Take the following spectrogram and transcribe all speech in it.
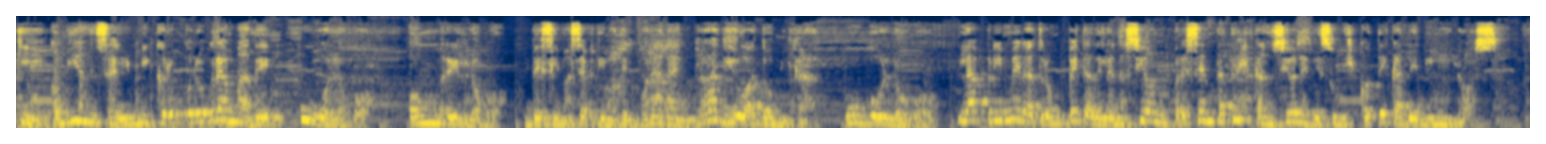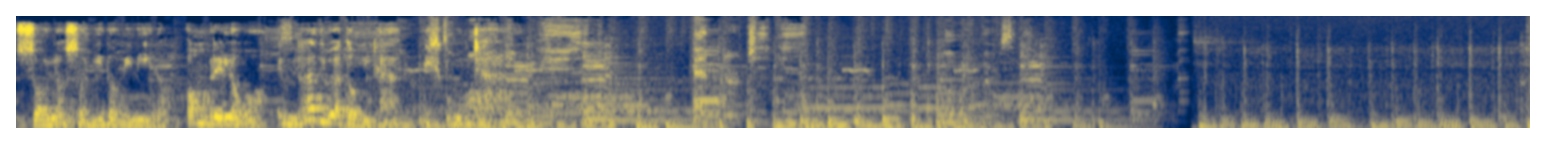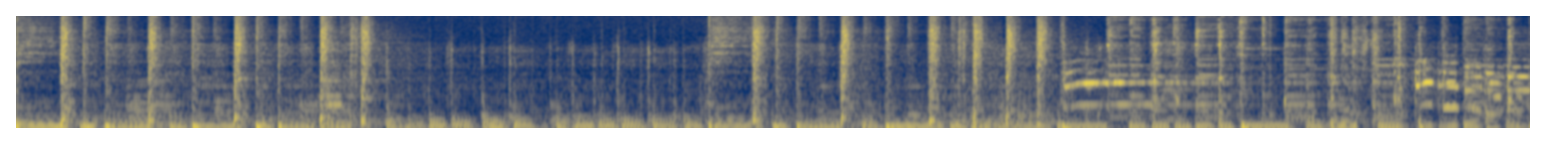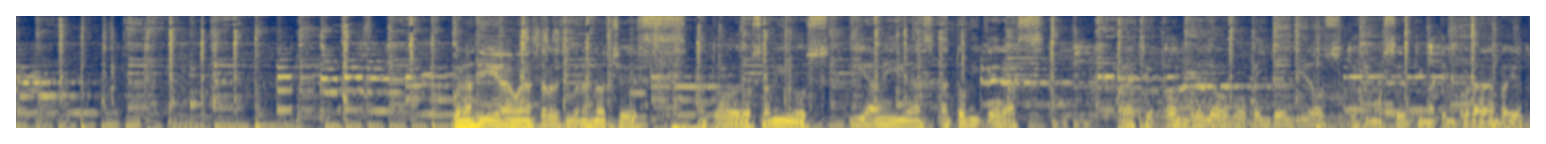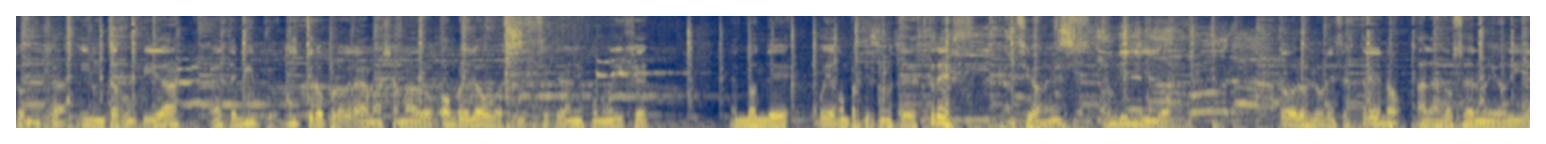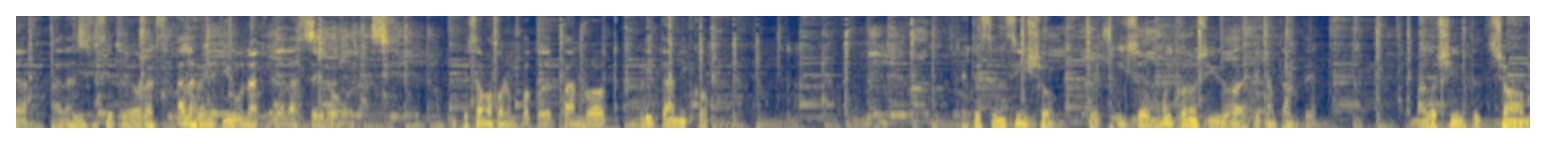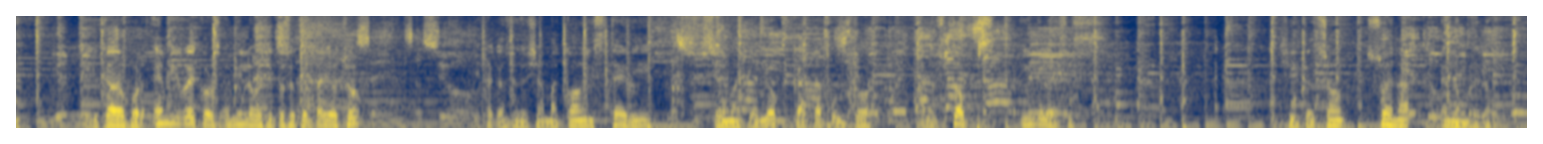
Aquí comienza el microprograma de Hugo Lobo, Hombre Lobo, décima séptima temporada en Radio Atómica. Hugo Lobo, la primera trompeta de la nación, presenta tres canciones de su discoteca de vinilos. Solo sonido vinilo. Hombre Lobo, en Radio Atómica. Escucha. Buenos días, buenas tardes y buenas noches a todos los amigos y amigas atomiqueras para este Hombre Lobo 2022, séptima temporada en Radio Atómica ininterrumpida, en este micro programa llamado Hombre Lobo, hace 17 años como dije, en donde voy a compartir con ustedes tres canciones en vinilo. Todos los lunes estreno a las 12 del mediodía, a las 17 horas, a las 21 y a las 0 horas. Empezamos con un poco de pan rock británico. Este sencillo que hizo muy conocido a este cantante, llamado Shielded Sean, publicado por EMI Records en 1978. Esta canción se llama Going Steady, tema que lo catapultó a los tops ingleses. Shielded Sean suena en nombre lobo.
